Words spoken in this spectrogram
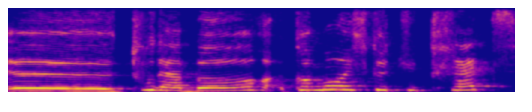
Euh, tout d'abord, comment est-ce que tu traites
